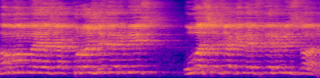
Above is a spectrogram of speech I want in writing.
tamamlayacak projelerimiz, ulaşacak hedeflerimiz var.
